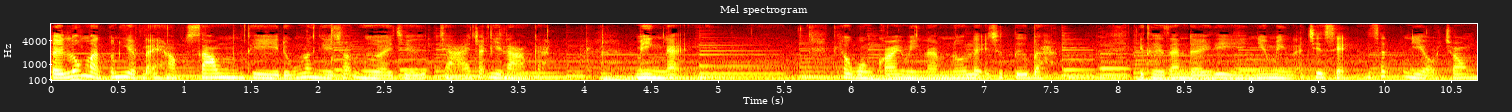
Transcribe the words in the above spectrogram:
tới lúc mà tốt nghiệp đại học xong thì đúng là nghề chọn người chứ trái chọn đi làm cả. Mình lại, theo guồng quay mình làm nô lệ cho tư bản. Thì thời gian đấy thì như mình đã chia sẻ rất nhiều trong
